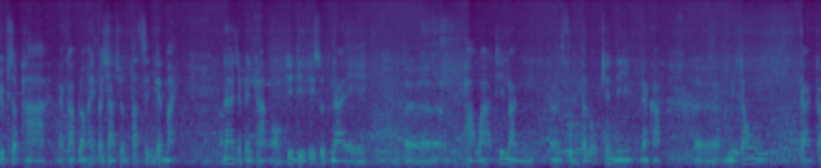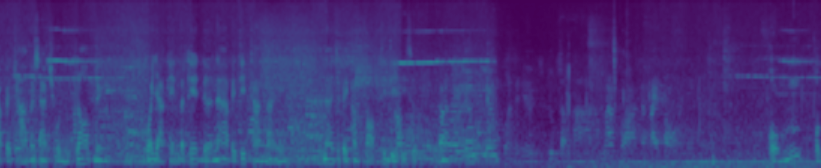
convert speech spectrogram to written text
ยุบสภานะครับเราให้ประชาชนตัดสินกันใหม่ น่าจะเป็นทางออกที่ดีที่สุดในภาวะที่มันฝุ่นตลบเช่นนี้นะครับมีต้องการกลับไปถามประชาชนรอบหนึ่งว่าอยากเห็นประเทศเดินหน้าไปทิศทางไหน น่าจะเป็นคำตอบที่ดีที่สุดก็คือเรื่องเรื่องควรที่จะยุบผมผม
